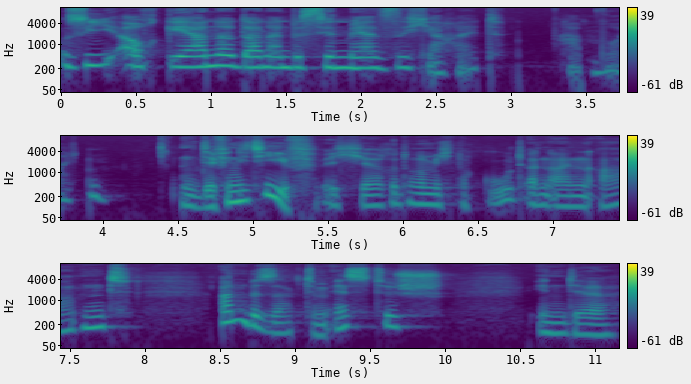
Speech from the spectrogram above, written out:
Sie auch gerne dann ein bisschen mehr Sicherheit haben wollten. Definitiv. Ich erinnere mich noch gut an einen Abend an besagtem Esstisch in der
